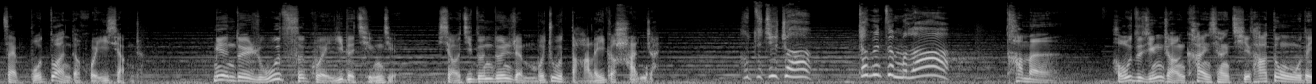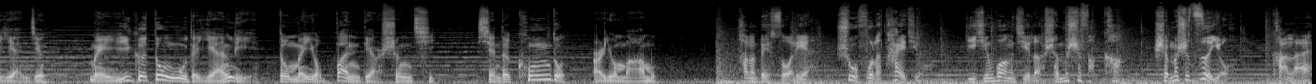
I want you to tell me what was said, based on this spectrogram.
在不断的回响着。面对如此诡异的情景，小鸡墩墩忍不住打了一个寒战。猴子警长，他们怎么了？他们……猴子警长看向其他动物的眼睛，每一个动物的眼里都没有半点生气，显得空洞而又麻木。他们被锁链束缚了太久，已经忘记了什么是反抗。什么是自由？看来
